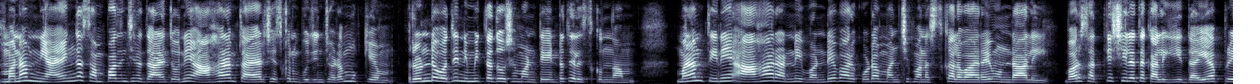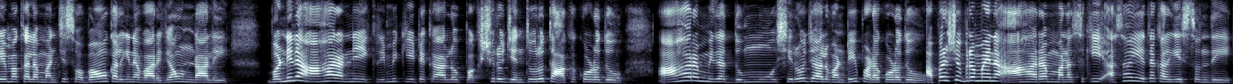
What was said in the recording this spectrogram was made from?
మనం న్యాయంగా సంపాదించిన దానితోనే ఆహారం తయారు చేసుకుని భుజించడం ముఖ్యం. రెండవది నిమిత్త దోషం అంటే ఏంటో తెలుసుకుందాం. మనం తినే ఆహారాన్ని వండేవారు కూడా మంచి మనస్సు కలవారై ఉండాలి. వారు సత్యశీలత కలిగి దయ ప్రేమ కల మంచి స్వభావం కలిగిన వారిగా ఉండాలి. వండిన ఆహారాన్ని క్రిమి కీటకాలు పక్షులు జంతువులు తాకకూడదు ఆహారం మీద దుమ్ము శిరోజాలు వంటివి పడకూడదు. అపరిశుభ్రమైన ఆహారం మనసుకి అసహ్యత కలిగిస్తుంది.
